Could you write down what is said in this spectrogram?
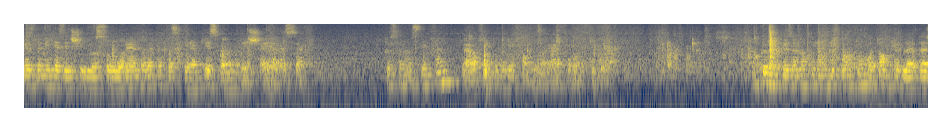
kezdeményezéséről szóló rendeletet, azt kérem készfelemeléssel jelezze. Köszönöm szépen, bealapítom, hogy egy hangulag elfogadtuk. A következő napi rendi pontunk a tankerülettel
